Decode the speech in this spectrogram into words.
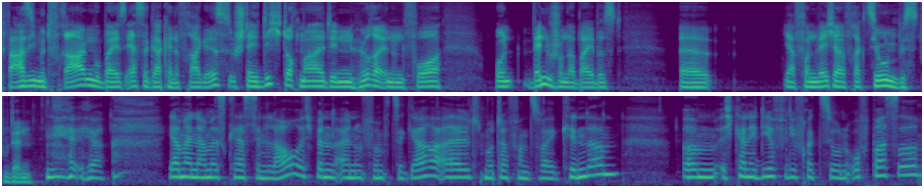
quasi mit Fragen, wobei das erste gar keine Frage ist. Stell dich doch mal den HörerInnen vor und wenn du schon dabei bist, äh, ja, von welcher Fraktion bist du denn? ja. ja, mein Name ist Kerstin Lau. Ich bin 51 Jahre alt, Mutter von zwei Kindern. Ähm, ich kandidiere für die Fraktion Ufbasse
